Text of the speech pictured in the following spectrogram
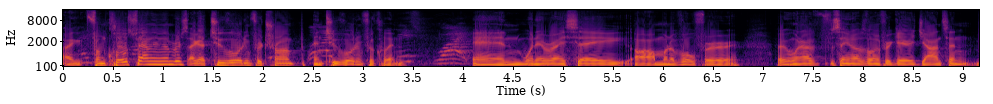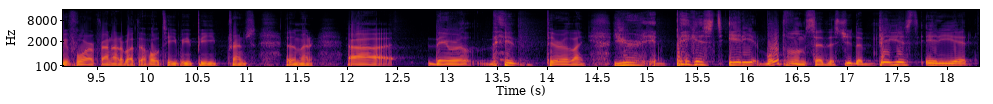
I, from close family members. I got two voting for Trump and two voting for Clinton. White. And whenever I say oh, I'm gonna vote for, or when I was saying I was voting for Gary Johnson before I found out about the whole TPP trends, doesn't matter. Uh, they were they, they were like, "You're the biggest idiot." Both of them said this. You're the biggest idiot,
